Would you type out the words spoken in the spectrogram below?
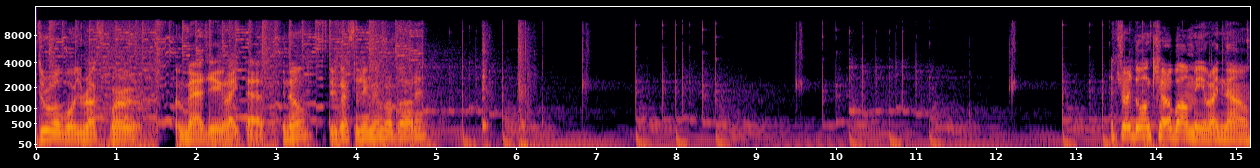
durable rock for magic like that you know do you guys remember about it I sure don't care about me right now.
